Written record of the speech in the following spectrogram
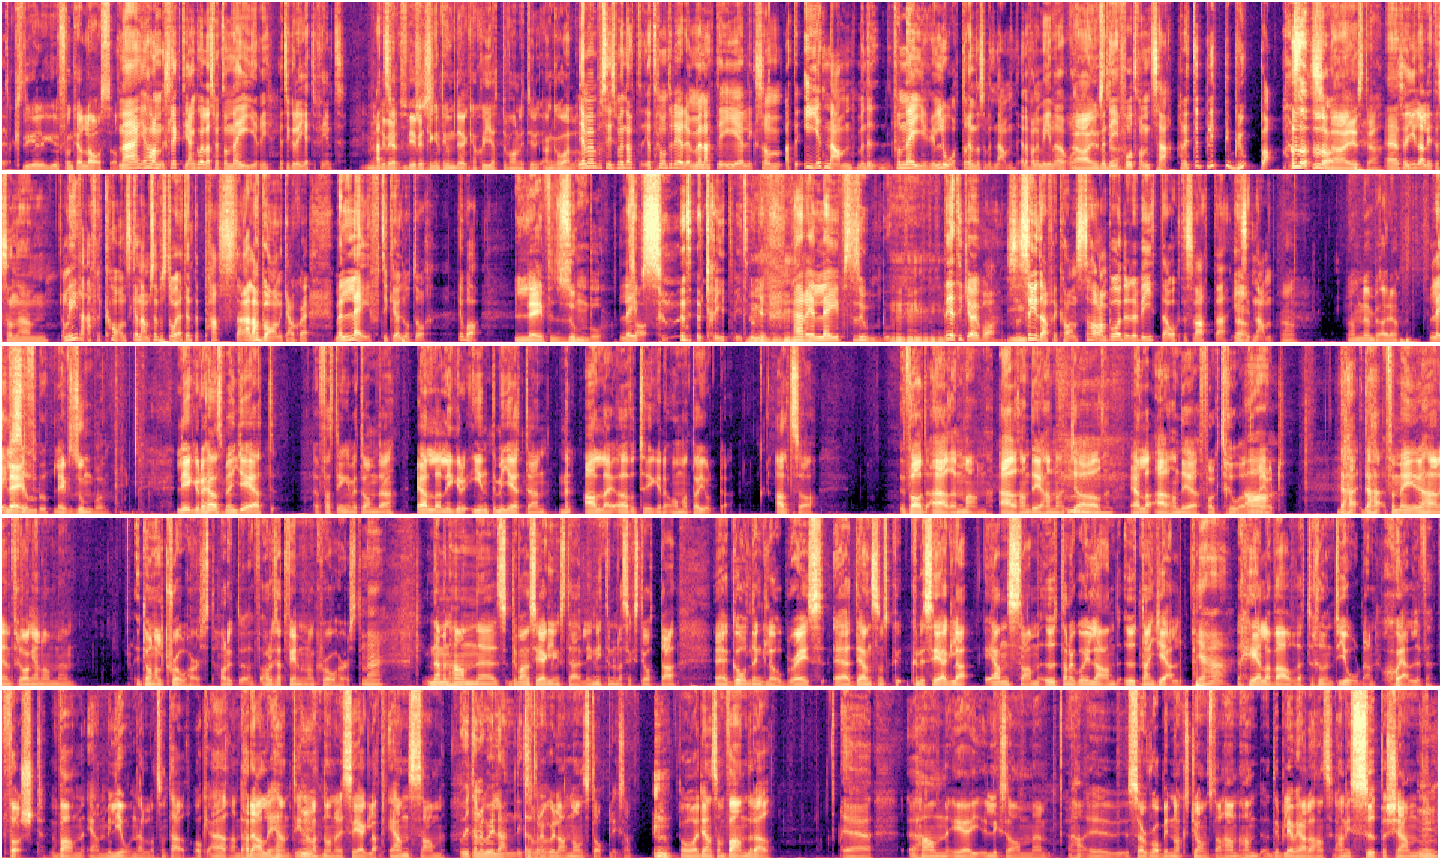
det funka laser? Nej, jag har en släkting i Angola som heter Neiri. Jag tycker det är jättefint. Men vet, vi vet ingenting om det är kanske jättevanligt i Angola. Ja men precis, men att, jag tror inte det är det. Men att det är liksom, att det är ett namn. Men det, för Neiri låter ändå som ett namn. I alla fall i mina öron. Ja, men det. det. är fortfarande inte så här, han heter Blippi Bluppa. Alltså, så. Nej, just det. Eh, Så jag gillar lite sådana, mm, jag gillar afrikanska namn. Sen förstår jag att det inte passar alla barn kanske. Men Leif tycker jag låter, det är bra. Leif Zumbo. Leif Zumbo, kritvit hugge. Här är Leif Zumbo. Det tycker jag är bra. Så sydafrikanskt så har han både det vita och det svarta i Ja. sitt namn. Ja. ja, men det är en bra idé. Leif, Leif Zumbo. Leif Zumbo. Ligger du helst med en get, fast ingen vet om det, eller ligger du inte med geten, men alla är övertygade om att du har gjort det? Alltså, vad är en man? Är han det han gör, eller är han det folk tror att han Ja. har gjort? Det här, det här, för mig är det här en frågan om eh, Donald Crowhurst. Har du, har du sett filmen om Crowhurst? Nej. Nej men han, eh, det var en seglingstävling 1968. eh, Golden Globe Race. Den som kunde segla ensam utan att gå i land, utan hjälp. Jaha. Hela varvet runt jorden själv först vann en miljon eller något sånt där. Och äran. Det hade aldrig hänt innan Mm. att någon hade seglat ensam Och utan att gå i land liksom. utan att gå i land nonstop liksom. och den som vann det där eh, han är liksom eh, han, eh, Sir Robin Knox Johnston. Han, han, det blev hela hans, han är superkänd Mm.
